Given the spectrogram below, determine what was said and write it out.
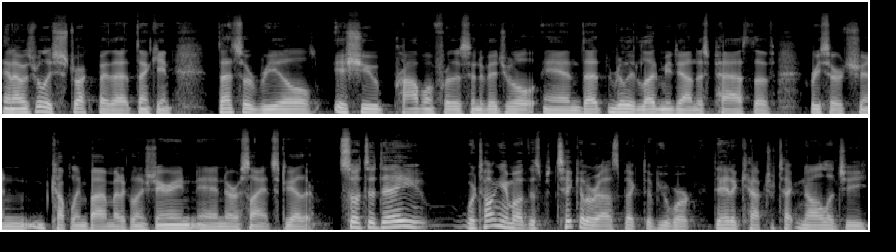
And I was really struck by that, thinking that's a real issue, problem for this individual. And that really led me down this path of research and coupling biomedical engineering and neuroscience together. So, today we're talking about this particular aspect of your work, data capture technology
